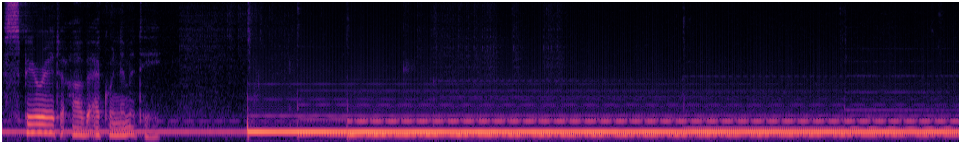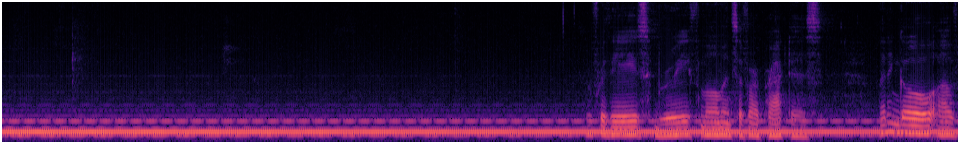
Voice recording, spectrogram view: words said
spirit of equanimity. Of our practice, letting go of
